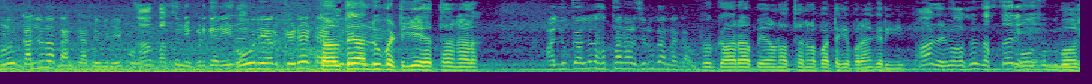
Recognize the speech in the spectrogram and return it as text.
ਹੁਣ ਕੱਲ ਨੂੰ ਨਾ ਤੰਗ ਕਰਦੇ ਵੀ ਰੇ ਫੋਨ ਹਾਂ ਬਸ ਨਿਬੜ ਕੇ ਰਹੀ ਹੋਰ ਯਾਰ ਕਿਹੜੇ ਟਾਈਮ ਕੱਲ ਤੇ ਆਲੂ ਪੱਟੀਏ ਹੱਥਾਂ ਨਾਲ। ਆਲੂ ਕੱਲ ਹੱਥਾਂ ਨਾਲ ਸ਼ੁਰੂ ਕਰਨਾ ਕੰਮ। ਫਿਰ ਗਾਰਾ ਪਿਆ ਹੁਣ ਹੱਥਾਂ ਨਾਲ ਪੱਟ ਕੇ ਪਰਾਂ ਕਰੀਏ। ਆਹ ਦੇ ਮੌਸਮ ਦੱਸਦਾ ਰਿਹਾ। ਮੌਸਮ ਮੌਸ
